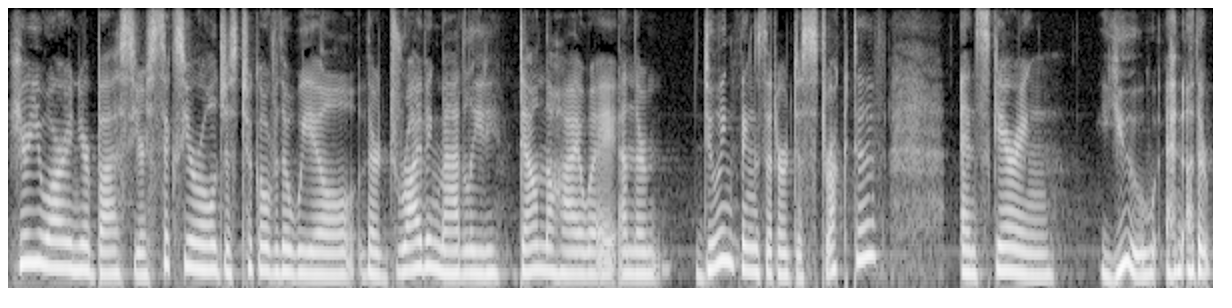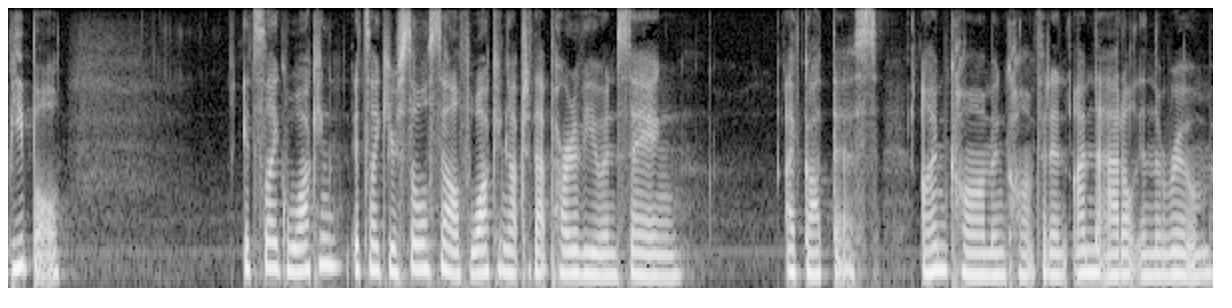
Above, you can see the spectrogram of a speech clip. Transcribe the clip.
here you are in your bus, your six year old just took over the wheel, they're driving madly down the highway, and they're doing things that are destructive and scaring you and other people. It's like walking, it's like your soul self walking up to that part of you and saying, I've got this. I'm calm and confident. I'm the adult in the room.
